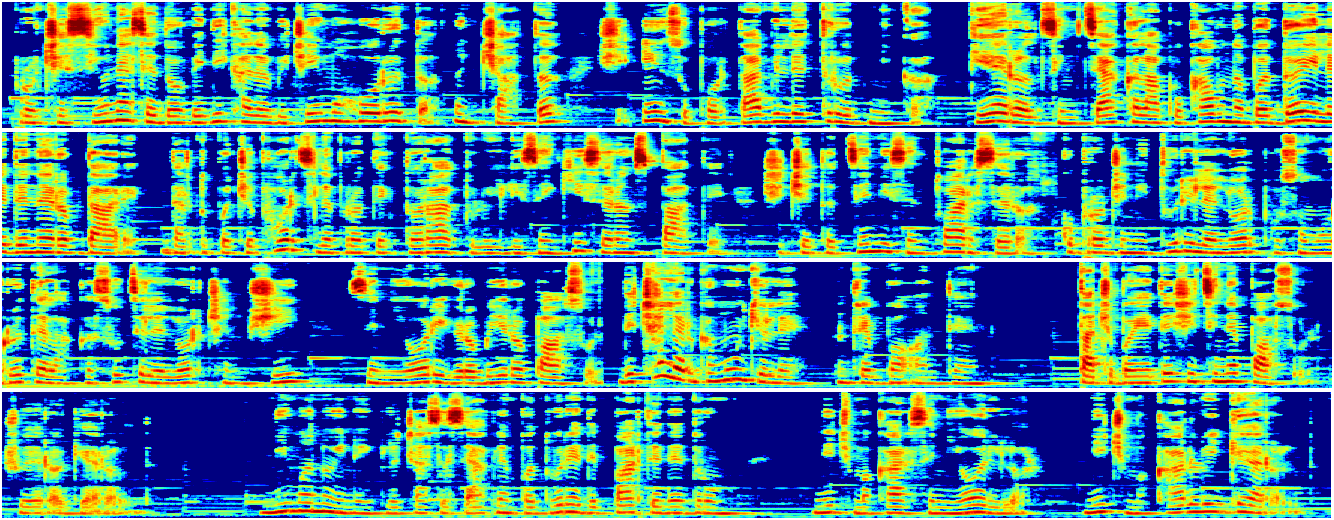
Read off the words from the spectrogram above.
Procesiunea se dovedi ca de obicei mohorâtă, înceată și insuportabil de trudnică. Gerald simțea că l-apucau năbădăile de nerăbdare, dar după ce porțile protectoratului li se închiseră în spate și cetățenii se întoarseră cu progeniturile lor posomorâte la căsuțele lor cenușii, seniorii grăbiră pasul. De ce alergăm, unchiule?" întrebă Anten. Taci băiete și ține pasul, șuieră Gerald. Nimănui nu-i plăcea să se afle în pădure departe de drum, nici măcar seniorilor, nici măcar lui Gerald.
